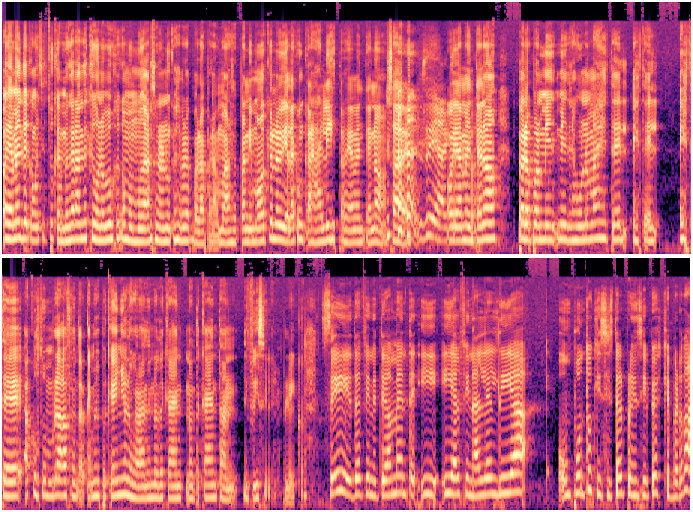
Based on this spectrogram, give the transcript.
obviamente, como dices tú, cambios grandes que uno busca como mudarse, uno nunca se prepara para mudarse. Pues ni modo que uno viviera con cajas listas, obviamente no, ¿sabes? Sí, obviamente no. Pero por mi- mientras uno más esté, esté, esté acostumbrado a afrontar cambios pequeños, los grandes no te caen, no te caen tan difíciles, ¿me explico? Sí, definitivamente. Y, y al final del día, un punto que hiciste al principio es que es verdad,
